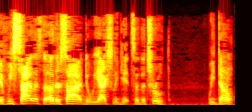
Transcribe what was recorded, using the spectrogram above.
If we silence the other side, do we actually get to the truth? We don't.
